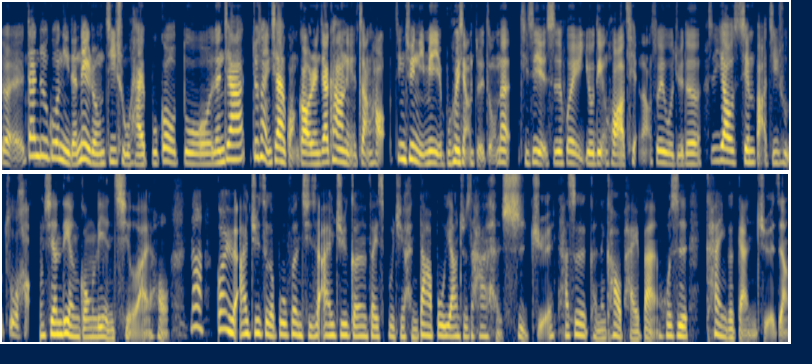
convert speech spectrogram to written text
对，但如果你的内容基础还不够多，人家就算你下广告，人家看到你的账号进去里面也不会想追踪，那其实也是会有点花钱啊。所以我觉得是要先把基础做好，先练功练起来吼。那关于 IG 这个部分，其实 IG 跟 Facebook 其实很大不一样，就是它很视觉，它是可能靠排版或是看一个感觉这样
